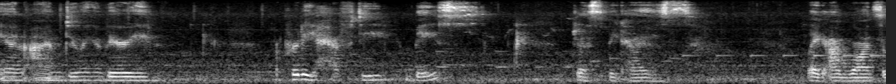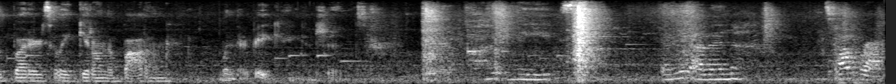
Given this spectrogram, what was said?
And I'm doing a very, a pretty hefty base just because like I want some butter to like get on the bottom when they're baking and shit put these in the oven, top rack.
